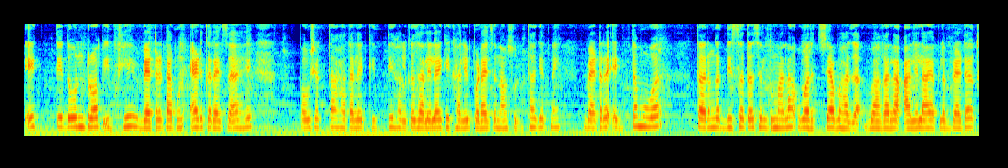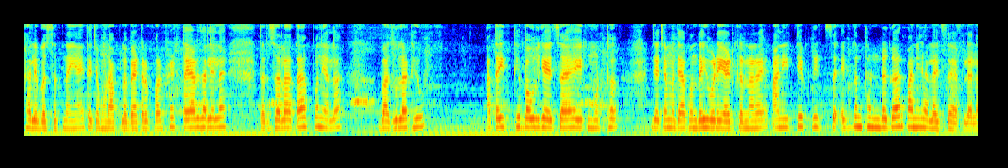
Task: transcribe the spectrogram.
एक ते दोन ड्रॉप इथे बॅटर टाकून ॲड करायचं आहे. पाहू शकता हाताला किती हलकं झालेलं आहे की खाली पडायचं नावसुद्धा घेत नाही. बॅटर एकदम वर तरंगत दिसत असेल तुम्हाला वरच्या भाजा भागाला आलेला आहे आपलं बॅटर खाली बसत नाही आहे त्याच्यामुळं आपलं बॅटर परफेक्ट तयार झालेलं आहे. तर चला आता आपण याला बाजूला ठेवू. आता इथे बाऊल घ्यायचं आहे एक मोठं ज्याच्यामध्ये आपण दहीवडे ॲड करणार आहे. आणि इथे फ्रीजचं एकदम थंडगार पाणी घालायचं आहे आपल्याला.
